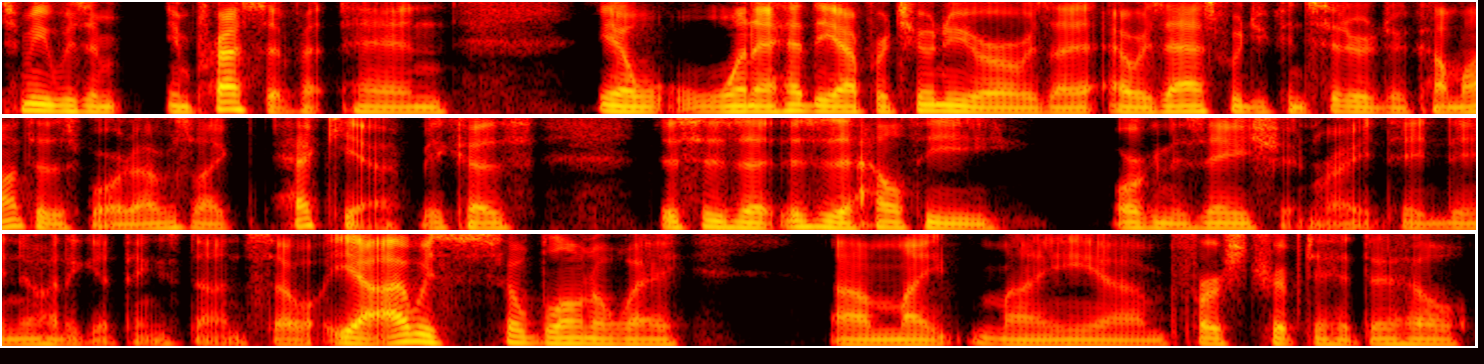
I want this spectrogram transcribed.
to me was impressive. And you know, when I had the opportunity, or was I, I was asked, would you consider to come onto this board? I was like, heck yeah, because this is a this is a healthy organization, right? They they know how to get things done. So yeah, I was so blown away um, my my um, first trip to hit the hill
